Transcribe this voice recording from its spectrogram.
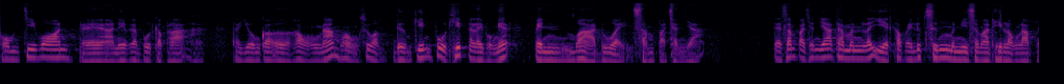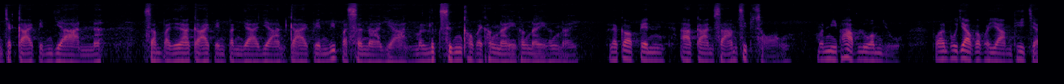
ห่มจีวรอันนี้จะพูดกับพระถ้าโยมก็เออเข้าห้องน้ำห้องส้วม ดื่มกินพูดคิดอะไรพวกเนี้ยเป็นว่าด้วยสัมปชัญญะ แต่สัมปชัญญะถ้ามันละเอียดเข้าไปลึกซึ้ง มันมีสมาธิรองรับมันจะกลายเป็นญาณนนะ สัมปชัญญะกลายเป็นปัญญาญาณกลายเป็นวิปัสนาญาณมันลึกซึ้งเข้าไปข้างในข้างในข้างใน แล้วก็เป็นอาการ 32 มันมีภาพรวมอยู่ เพราะฉะนั้นพระเจ้าก็พยายามที่จะ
